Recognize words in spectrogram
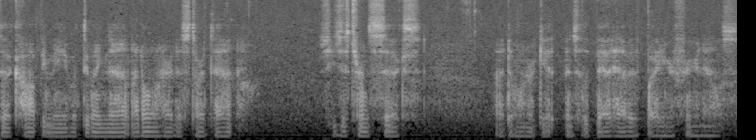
to copy me with doing that. I don't want her to start that. She just turned six. I don't want her to get into the bad habit of biting her fingernails.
